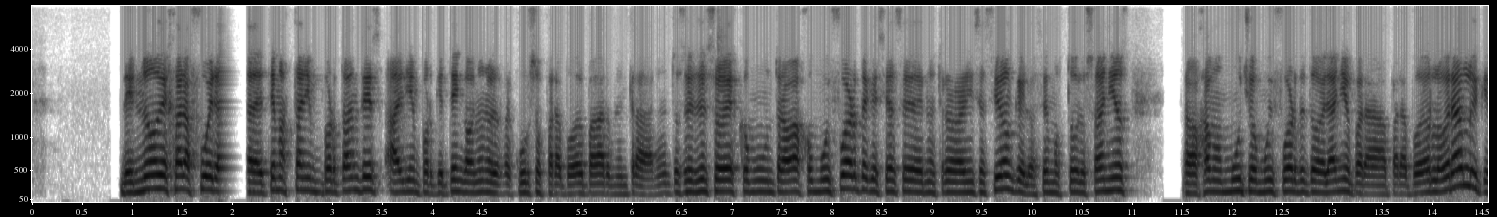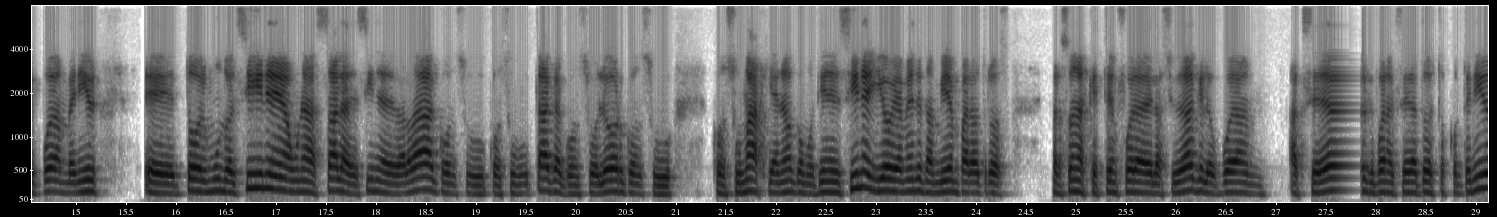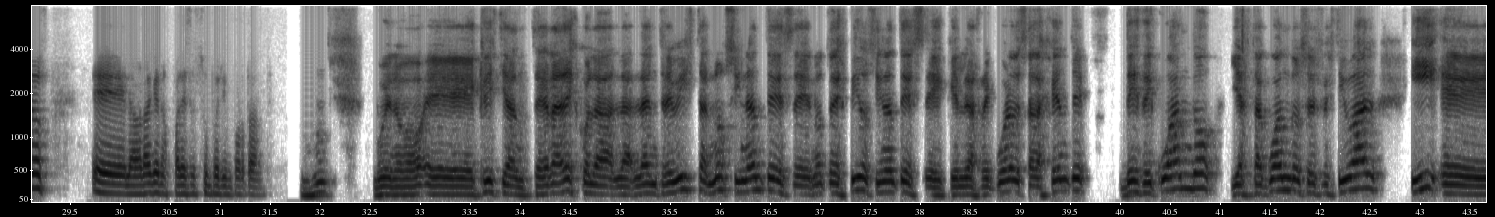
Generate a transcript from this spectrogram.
de no dejar afuera de temas tan importantes a alguien porque tenga o no los recursos para poder pagar una entrada. Entonces eso es como un trabajo muy fuerte que se hace de nuestra organización, que lo hacemos todos los años, trabajamos mucho, muy fuerte todo el año para, poder lograrlo y que puedan venir eh, todo el mundo al cine, a una sala de cine de verdad, con su, con su butaca, con su olor, con su, con su magia, ¿no? Como tiene el cine, y obviamente también para otras personas que estén fuera de la ciudad, que lo puedan acceder, que puedan acceder a todos estos contenidos. Eh, la verdad que nos parece súper importante. Bueno, eh, Cristian, te agradezco la, entrevista, no sin antes, eh, no te despido, sin antes que les recuerdes a la gente desde cuándo y hasta cuándo es el festival y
